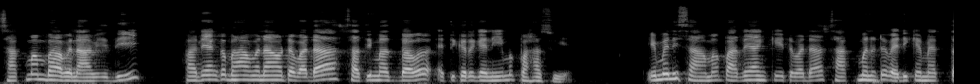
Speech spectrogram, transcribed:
සක්මන් භාවනාවේදී පරයන්ක භාවනාවට වඩා සතිමත් බව ඇති කර ගැනීම පහසුය. එම නිසාම පරයන්කයට වඩා සක්මනට වැඩි කැමැත්තක්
